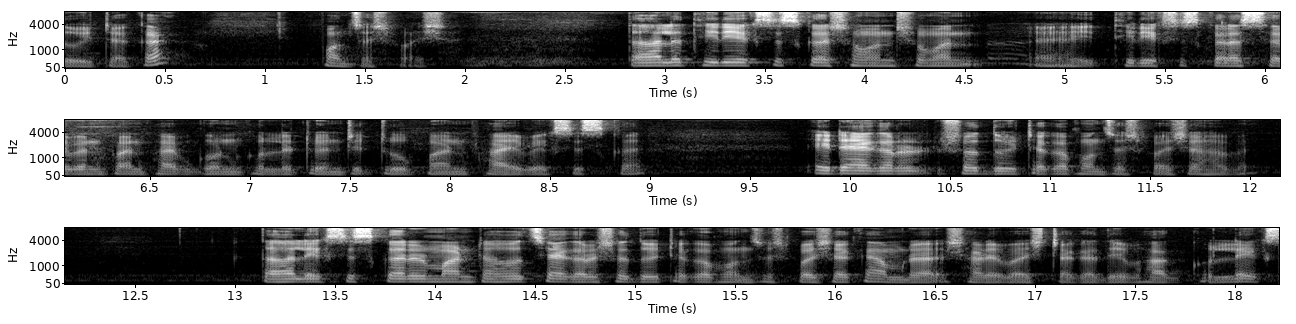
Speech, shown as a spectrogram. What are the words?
দুই টাকা পঞ্চাশ পয়সা। তাহলে থ্রি এক্স স্কোয়ার সমান সমান, এই three x square seven point five গুণ করলে twenty two point five x square এটা এগারোশো দুই টাকা পঞ্চাশ পয়সা হবে। তাহলে এক্স স্কোয়ারের মানটা হচ্ছে এগারোশো দুই টাকা পঞ্চাশ পয়সাকে আমরা সাড়ে বাইশ টাকা দিয়ে ভাগ করলে এক্স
